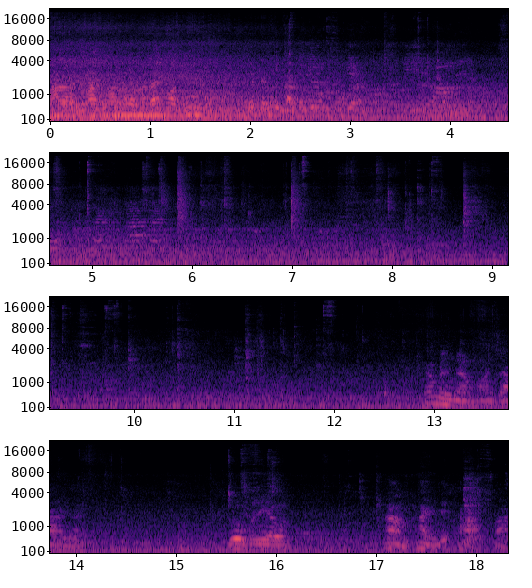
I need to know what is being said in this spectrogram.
ถ้าถ้าก้อนหมูได้ก้อนหมูก็จะมีการกระตุ้นของว่าก็เป็นอย่างพอใจไงลูกเดียวห้ามให้ได้ขาดตา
